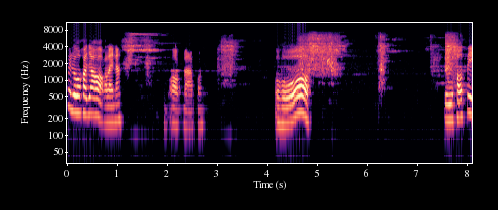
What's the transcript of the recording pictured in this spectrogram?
ไม่รู้ว่าเขาจะออกอะไรนะผมออกดาบก่อน โอ้โห ดูเขาสิ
